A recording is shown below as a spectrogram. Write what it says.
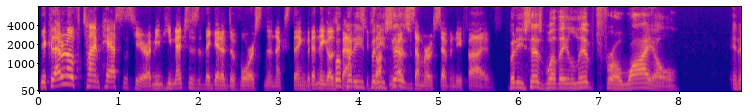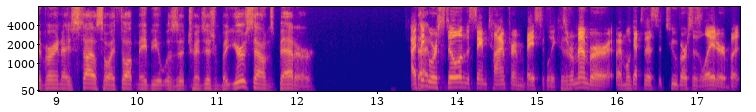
Yeah, because I don't know if time passes here. I mean, he mentions that they get a divorce in the next thing, but then he goes But- back but he's- to but he says- summer of '75. but he says, well, they lived for a while in a very nice style. So I thought maybe it was a transition, but yours sounds better. I think we're still in the same time frame basically. Because remember, and we'll get to this two verses later, but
